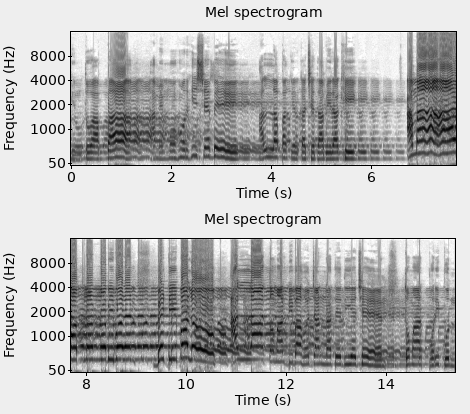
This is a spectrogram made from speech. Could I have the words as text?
কিন্তু আব্বা, আমি মোহর হিসেবে আল্লাহ পাকের কাছে দাবি রাখি। আমার আপনার নবী বলেন, বেটি, বলো, আল্লাহ তোমার বিবাহ জান্নাতে দিয়েছেন। তোমার পরিপূর্ণ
